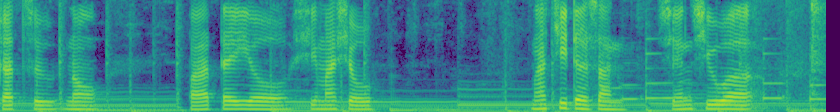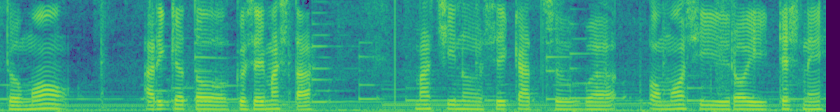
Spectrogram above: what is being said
月のパーティーをしましょう。町田さん、先週はどうもありがとうございました。町の生活は面白いですね。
